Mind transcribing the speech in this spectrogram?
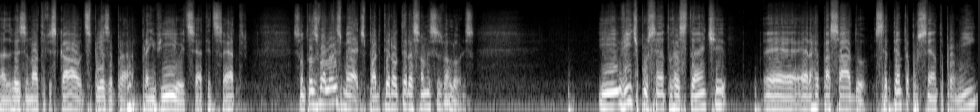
às vezes nota fiscal, despesa para envio, etc, etc. São todos valores médios, pode ter alteração nesses valores. E 20% restante eh, era repassado 70% para mim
